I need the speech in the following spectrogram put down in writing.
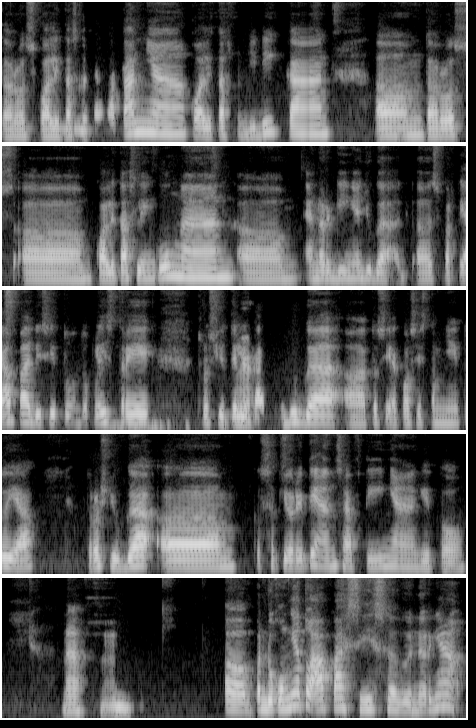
Terus kualitas hmm. kesehatannya, kualitas pendidikan, um, terus um, kualitas lingkungan, um, energinya juga uh, seperti apa di situ untuk listrik, terus utilitas yeah. juga, uh, terus ekosistemnya itu ya, terus juga um, security and safety-nya gitu. Nah, hmm. um, pendukungnya tuh apa sih sebenarnya?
